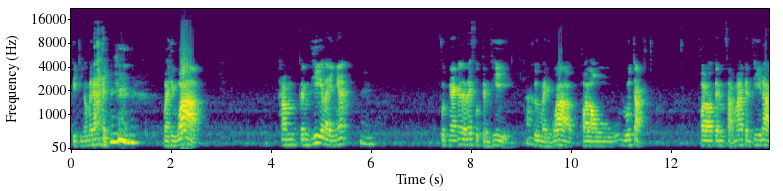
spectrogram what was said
จริงๆก็ไม่ได้ หมายถึงว่าทำเต็มที่อะไรอย่างเงี้ยอืมฝึกงานก็จะได้ฝึกเต็มที่ค่ะคือหมายถึงว่าพอเรารู้จัก พอเราเต็มสามารถเต็มที่ได้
